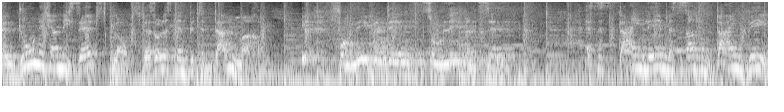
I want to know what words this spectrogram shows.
Wenn du nicht an dich selbst glaubst, wer soll es denn bitte dann machen? Vom Nebelding zum Lebenssinn. Es ist dein Leben, es ist also dein Weg.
